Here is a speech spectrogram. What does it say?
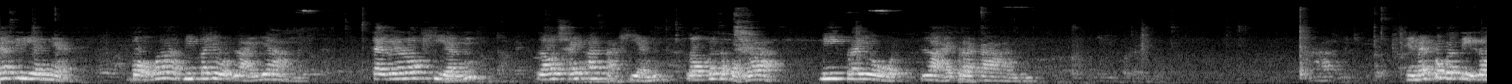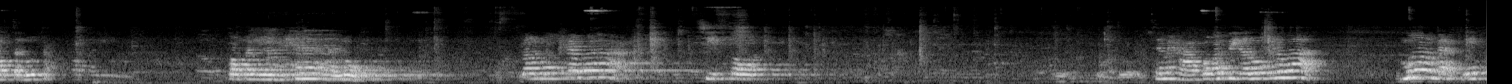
นักเรียนเนี่ย บอกว่ามีประโยชน์หลายอย่าง แต่เวลาเราเขียน เราใช้ภาษาเขียน เราก็จะบอกว่า มีประโยชน์หลายประการเห็นไหมปกติเราจะรู้จักฟอร์มาลีนแค่อะไรลูก เรารู้แค่ว่าฉีดโซใช่ไหมคะ ปกติเรารู้แค่ว่า เมื่อแบบมีค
